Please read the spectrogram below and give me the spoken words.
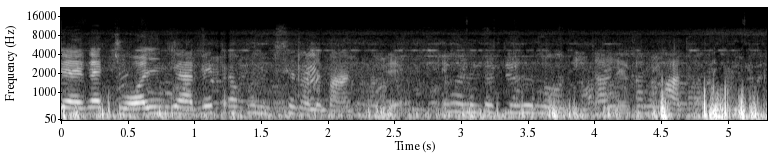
জায়গায় জল যাবে, তখন সেখানে বাঁধ হবে। এখানে তো পুরো নদী তাহলে এখানে বাঁধ হবে কি করে?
